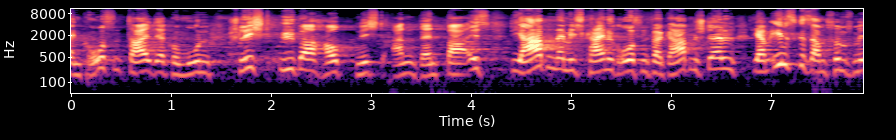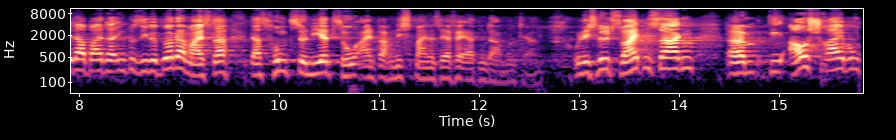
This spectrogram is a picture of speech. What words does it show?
einen großen Teil der Kommunen schlicht überhaupt nicht anwendbar ist. Die haben nämlich keine großen Vergabenstellen. Die haben insgesamt fünf Mitarbeiter inklusive Bürgermeister. Das funktioniert so einfach nicht, meine sehr verehrten Damen und Herren. Ich will zweitens sagen, ähm, die Ausschreibung,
